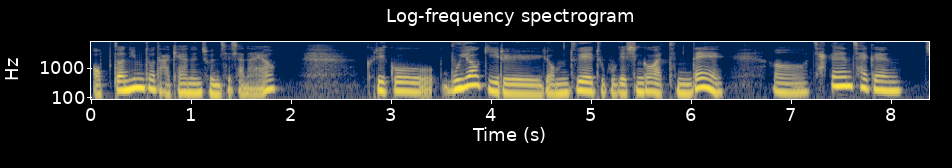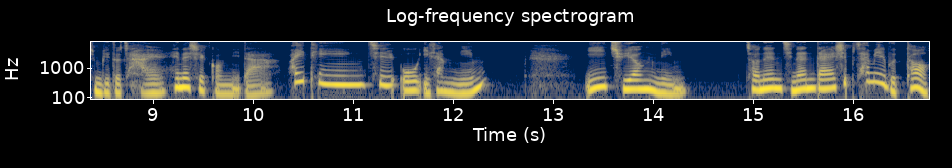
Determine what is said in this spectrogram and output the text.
없던 힘도 나게 하는 존재잖아요. 그리고 무역 일을 염두에 두고 계신 것 같은데, 어, 차근차근 준비도 잘 해내실 겁니다. 화이팅! 7523님. 이주영님. 저는 지난달 13일부터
